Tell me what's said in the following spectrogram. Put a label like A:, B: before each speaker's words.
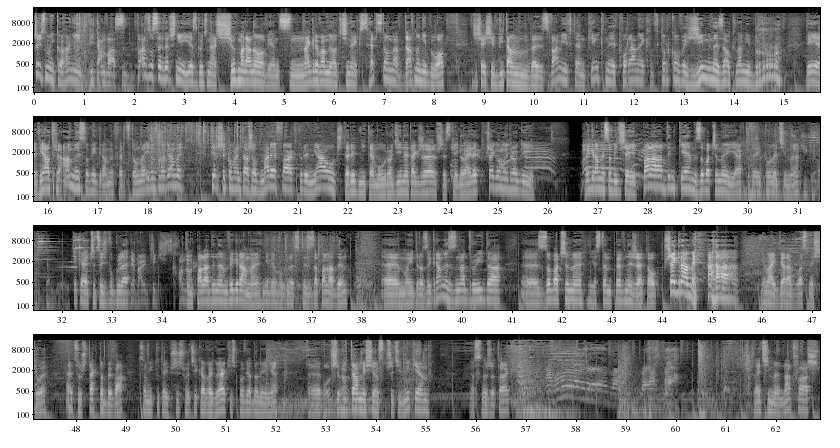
A: Cześć moi kochani, witam was bardzo serdecznie. Jest godzina 7 rano, więc nagrywamy odcinek z Hearthstone'a. Dawno nie było. Dzisiaj się witam z wami w ten piękny poranek wtorkowy, zimny za oknami brrr, wieje wiatr, a my sobie gramy w Hearthstone'a i rozmawiamy. Pierwszy komentarz od Marefa, który miał 4 dni temu urodziny, także wszystkiego najlepszego mój drogi. My gramy sobie dzisiaj paladynkiem, zobaczymy jak tutaj polecimy. Ciekawe czy coś w ogóle tym paladynem wygramy. Nie wiem w ogóle co to jest za paladyn. E, moi drodzy, gramy z nadruida. E, zobaczymy. Jestem pewny, że to przegramy. Nie ma jak wiara w własne siły. Ale cóż, tak to bywa. Co mi tutaj przyszło ciekawego? Jakieś powiadomienie. E, przywitamy się z przeciwnikiem. Jasne, że tak. Lecimy na twarz.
